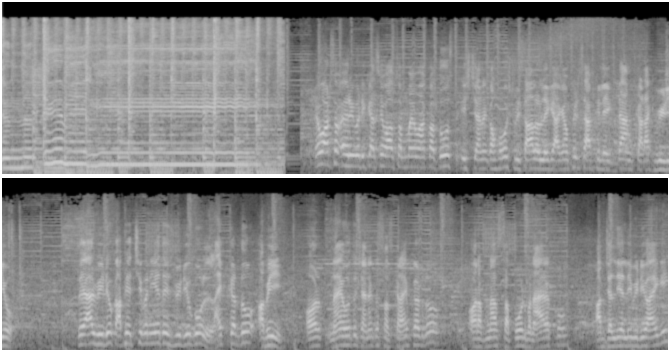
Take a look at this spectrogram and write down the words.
जन्नते मेरी। हे व्हाट्सअप एवरीबॉडी कैसे हो आप सब? मैं वहाँ का दोस्त इस चैनल का होस्ट विशाल और लेके आ गया हूँ फिर से आपके लिए एकदम कड़क वीडियो तो यार वीडियो काफ़ी अच्छी बनी है तो इस वीडियो को लाइक कर दो अभी। और नए हो तो चैनल को सब्सक्राइब कर दो और अपना सपोर्ट बनाए रखो। अब जल्दी जल्दी वीडियो आएगी।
